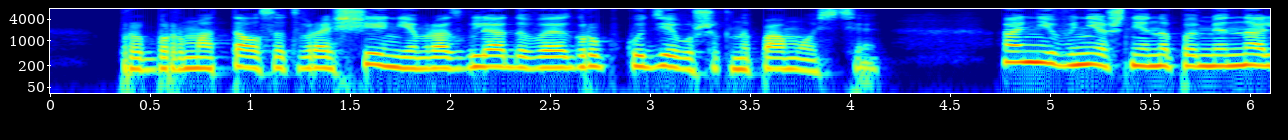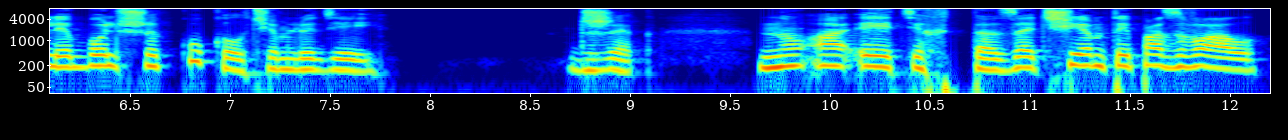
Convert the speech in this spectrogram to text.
— пробормотал с отвращением, разглядывая группку девушек на помосте. Они внешне напоминали больше кукол, чем людей. «Джек, ну а этих-то зачем ты позвал?»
